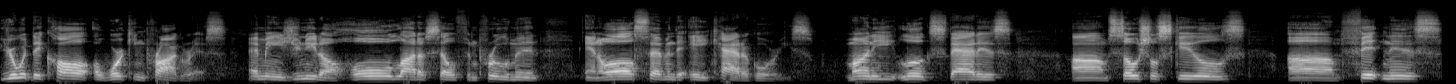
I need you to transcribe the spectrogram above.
you're what they call a working progress. That means you need a whole lot of self improvement in all seven to eight categories money, looks, status, um, social skills, um, fitness,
